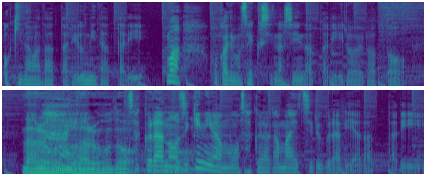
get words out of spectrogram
沖縄だったり海だったりまあ他にもセクシーなシーンだったりいろいろと。なるほど、はい。なるほど。桜の時期にはもう桜が舞い散るグラビアだったり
